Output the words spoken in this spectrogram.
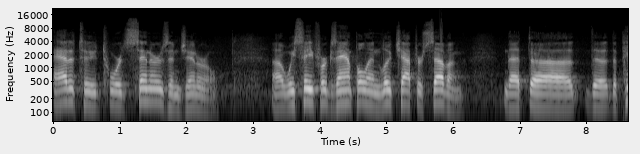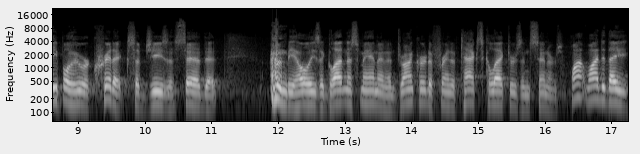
attitude towards sinners in general. Uh, we see, for example, in Luke chapter 7, that uh, the, the people who were critics of Jesus said that, Behold, he's a gluttonous man and a drunkard, a friend of tax collectors and sinners. Why, why did they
